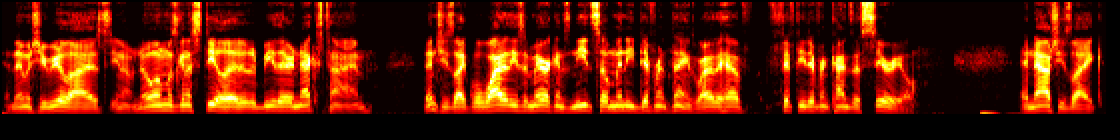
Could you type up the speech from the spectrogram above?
And then when she realized, you know, no one was going to steal it, it would be there next time. Then she's like, well, why do these Americans need so many different things? Why do they have 50 different kinds of cereal? And now she's like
